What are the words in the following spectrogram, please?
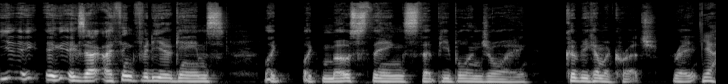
exact. I think video games like like most things that people enjoy could become a crutch, right? Yeah,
